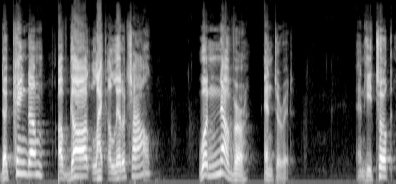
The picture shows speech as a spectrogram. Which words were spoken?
the kingdom of God like a little child will never enter it. And he took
